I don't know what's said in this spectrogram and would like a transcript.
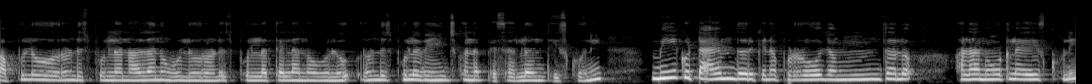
కప్పులో రెండు స్పూన్ల నల్ల నువ్వులు రెండు స్పూన్ల తెల్ల నువ్వులు రెండు స్పూన్ల వేయించుకున్న పెసర్లను తీసుకొని మీకు టైం దొరికినప్పుడు రోజంతలో అలా నోట్లో వేసుకొని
